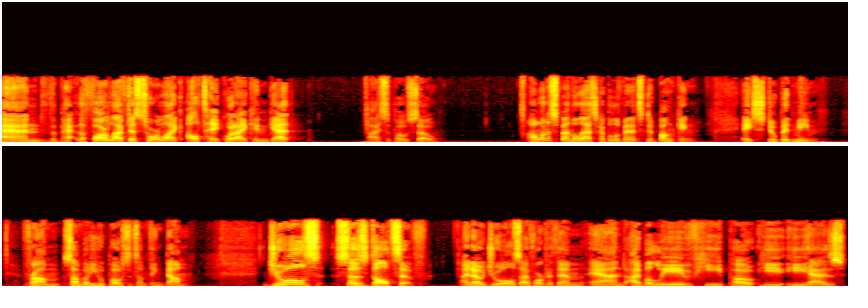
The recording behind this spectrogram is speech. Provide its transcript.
and the the far leftists who are like, I'll take what I can get. I suppose so. I want to spend the last couple of minutes debunking a stupid meme from somebody who posted something dumb. Jules Suzdaltsev. I know Jules. I've worked with him, and I believe he po- he he has.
